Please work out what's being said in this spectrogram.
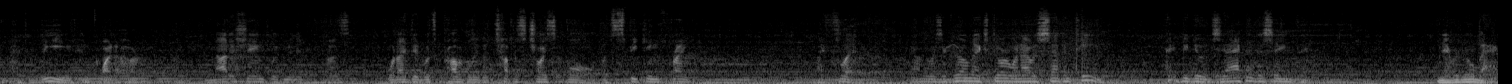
And I had to leave in quite a hurry. I'm not ashamed to admit it because what I did was probably the toughest choice of all. But speaking frankly, I fled. Now, there was a girl next door when I was 17. I'd be do exactly the same thing. Never go back.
